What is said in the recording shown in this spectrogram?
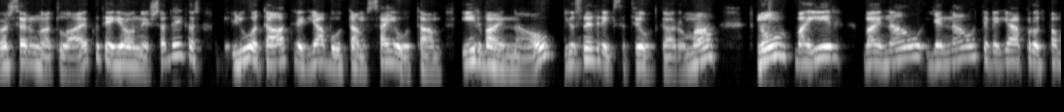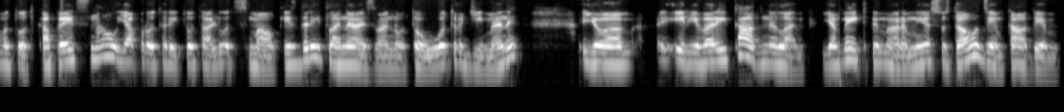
var sarunāt laiku, tie jaunieši sadiekas. Ļoti ātri ir jābūt tām sajūtām, ir vai nav. Jūs nedrīkstat vilkt garumā, nu, vai ir vai nav. Ja nav, tev ir jāprot pamatot, kāpēc nav. Jāprot arī to tā ļoti smalki izdarīt, lai neaizvaino to otru ģimeni. Jo ir jau arī tāda nelaime. Ja meita, piemēram, ies uz daudziem tādiem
